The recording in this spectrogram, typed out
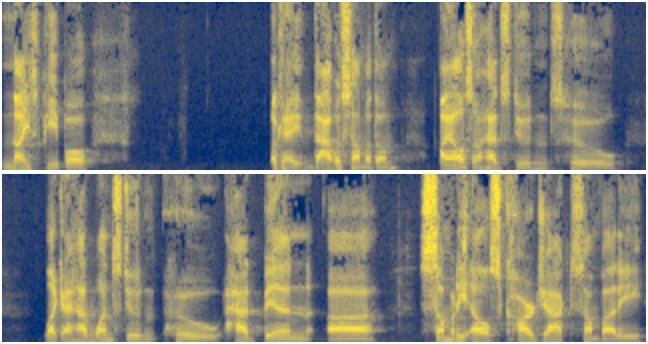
nice people. Okay, that was some of them. I also had students who, like, I had one student who had been uh, somebody else carjacked somebody,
